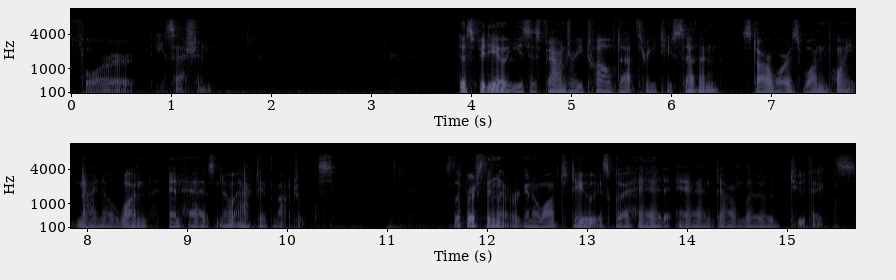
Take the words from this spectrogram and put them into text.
for a session. This video uses Foundry 12.327, Star Wars 1.901, and has no active modules. So the first thing that we're going to want to do is go ahead and download two things.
